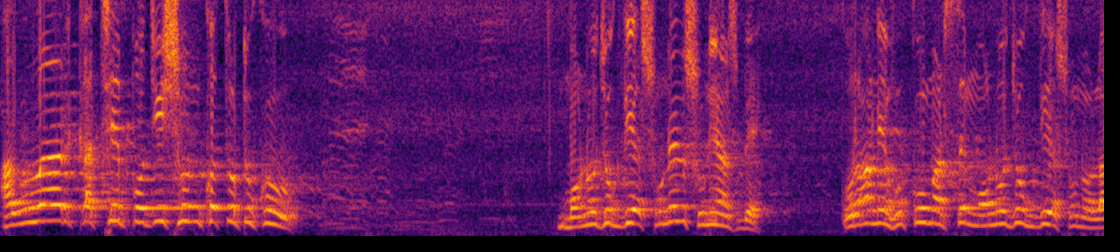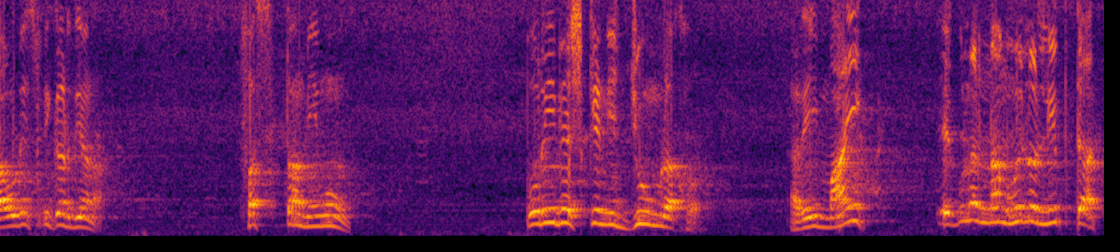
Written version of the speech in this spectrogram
আল্লাহর কাছে পজিশন কতটুকু? মনোযোগ দিয়ে শুনেন শুনে আসবে। কোরআনে হুকুম আসছে মনোযোগ দিয়ে শোনো লাউড স্পিকার দিয়ে না। ফস্তা মিমু পরিবেশকে নির্জুম রাখো। আর এই মাইক, এগুলার নাম হইল লিপ টাচ।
